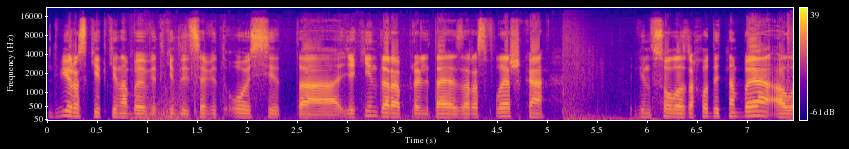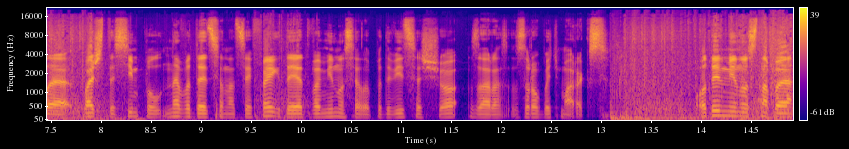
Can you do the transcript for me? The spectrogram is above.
Дві розкидки на Б відкидаються від Осі та Якіндера. Прилітає зараз флешка. Він в соло заходить на Б, але бачите, Сімпл не ведеться на цей фейк, дає два мінуси, але подивіться, що зараз зробить Марекс. Один мінус на Б,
